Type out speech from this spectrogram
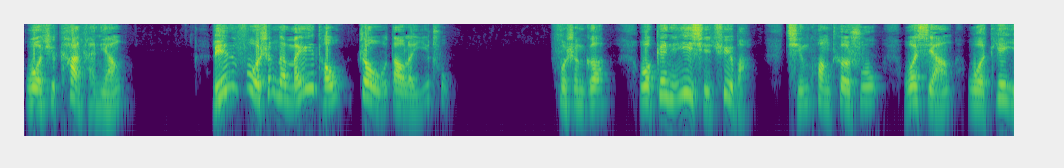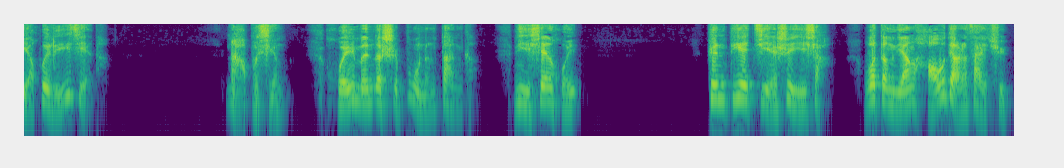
我去看看娘。”林富生的眉头皱到了一处。“富生哥，我跟你一起去吧，情况特殊。”我想，我爹也会理解的。那不行，回门的事不能耽搁。你先回，跟爹解释一下。我等娘好点了再去。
